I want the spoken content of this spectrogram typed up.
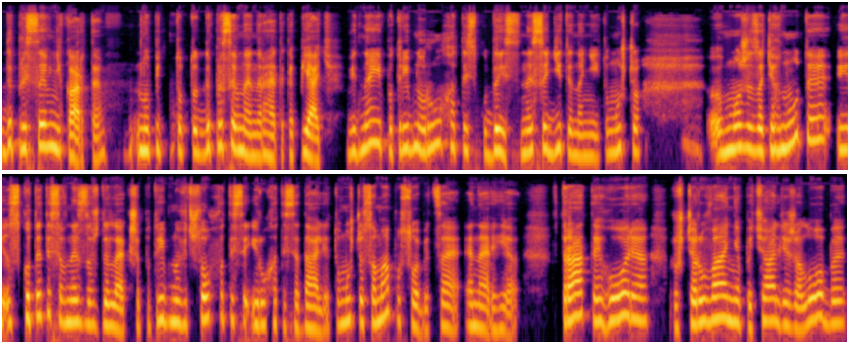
депресивні карти ну, під, тобто депресивна енергетика 5. Від неї потрібно рухатись кудись, не сидіти на ній, тому що е, може затягнути і скотитися вниз завжди легше. Потрібно відштовхуватися і рухатися далі, тому що сама по собі це енергія втрати, горя, розчарування, печалі, жалоби.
